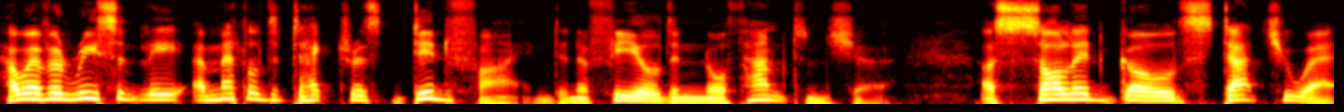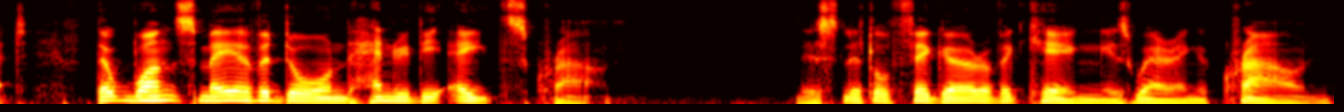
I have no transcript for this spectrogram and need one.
However, recently a metal detectorist did find, in a field in Northamptonshire, a solid gold statuette that once may have adorned Henry VIII's crown. This little figure of a king is wearing a crown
